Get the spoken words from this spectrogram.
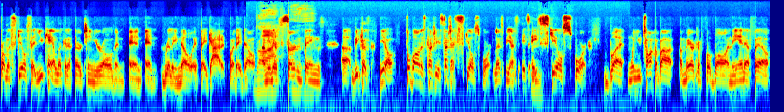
from a skill set, you can't look at a 13 year old and and and really know if they got it or they don't. I mean, there's certain things uh, because you know football in this country is such a skill sport. Let's be honest, it's a skill sport. But when you talk about American football and the NFL,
